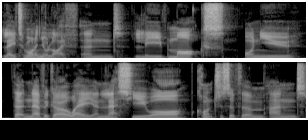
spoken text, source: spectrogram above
later on in your life and leave marks on you that never go away unless you are conscious of them and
